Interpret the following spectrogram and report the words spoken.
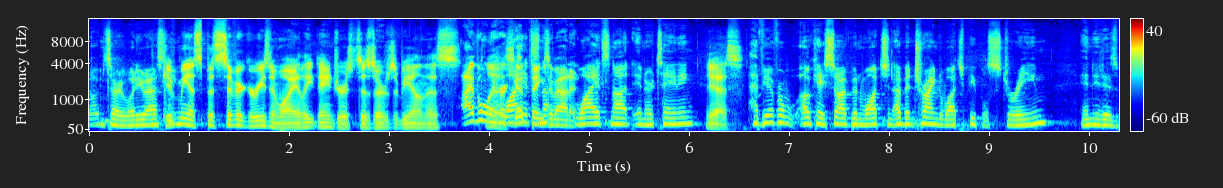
I'm sorry. What are you asking? Give me a specific reason why Elite Dangerous deserves to be on this. I've only heard list. Why good things not- about it. Why it's not entertaining? Yes. Have you ever? Okay, so I've been watching. I've been trying to watch people stream, and it is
